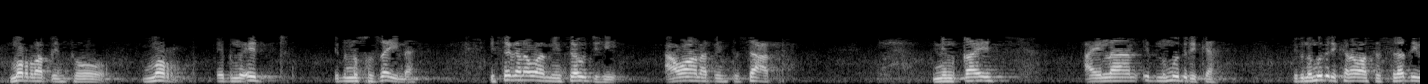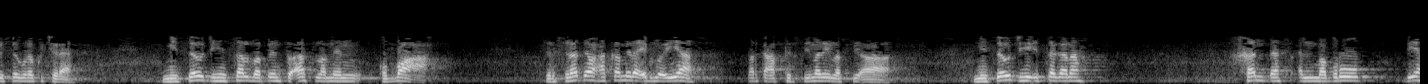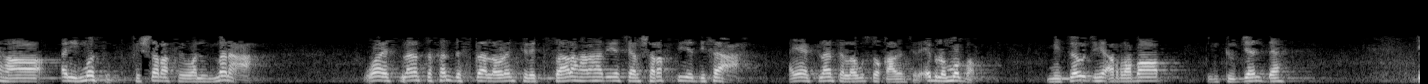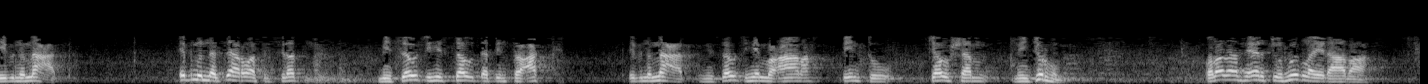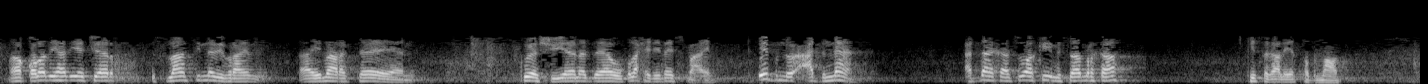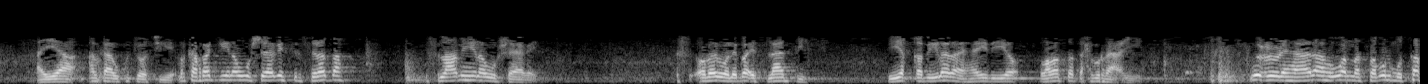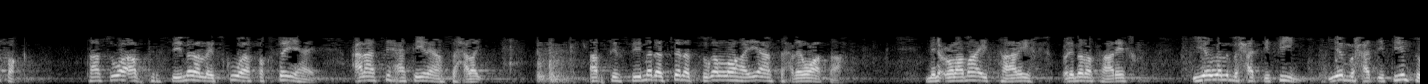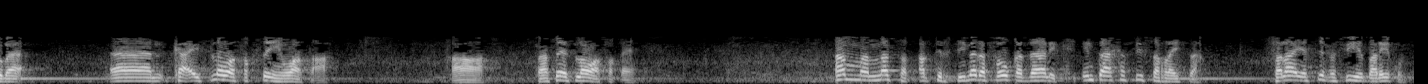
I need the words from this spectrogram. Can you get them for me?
mura bintu mur ibnu id ibnu khusayma isagana waa min zawjihi cawaana bintu sacd min qays caylaan ibnu mudrika. Ibnu mudrikana waa silsiladii isaguna ku jiraa min zawjihi salma bintu aslam min qudaaca. Silsiladii waxaa ka mid a ibnu iyaas marka abtirsimadii lasi min zawjihi isagana khandaf almadruub biha almusl fi sharafi walmanaca waa islaanta khandaf baa la odhan jiray tusaalahana had iyo jeer sharafti iyo difaaca ayaa islaanta loogu soo qaadan jiray ibnu mudar min zawjihi arabaab bintu janda ibnu macad ibnu nazaar waa silsiladii min zawjihi sawda bintu cak ibnu macad min zawjihi mucaana bintu jawsham min jurhum qoladan reer jurhum la yidhaahdaa qoladii had iyo jeer islaantii nebi ibraahim ay maaragtay ku heshiiyeena dee uu la xidhiidha ismaaciil. Ibnu cadnaan. Cadnaankaasi waa kii imisaa markaa? Kii sagaal iyo tobnaad. Ayaa halkaa uu ku joojiyey. Marka raggiina wuu sheegay silsilada islaamihiina wuu sheegay. Oday waliba islaantiisi iyo qabiilada ahayd iyo laba saddex buu raaciyey. Wuxuu ihi haadaa huwa nasabu lmutafaq taasi waa abtirsiimada la isku waafaqsan yahay calaa sixati inay ansaxday. Abtirsiimada sanad sugan loo haya ansaxday waa taa. Min culamaai taariikh culimada taariikh iyo walmuxadisiin iyo muxadisiintuba ka ay isla waafaqsan yihiin waa taa. Taasay isla waafaqeen. Ama nasab abtirsiimada fowqa dalik intaa ka sii saraysa falaa yasixu fiihi dariiqun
